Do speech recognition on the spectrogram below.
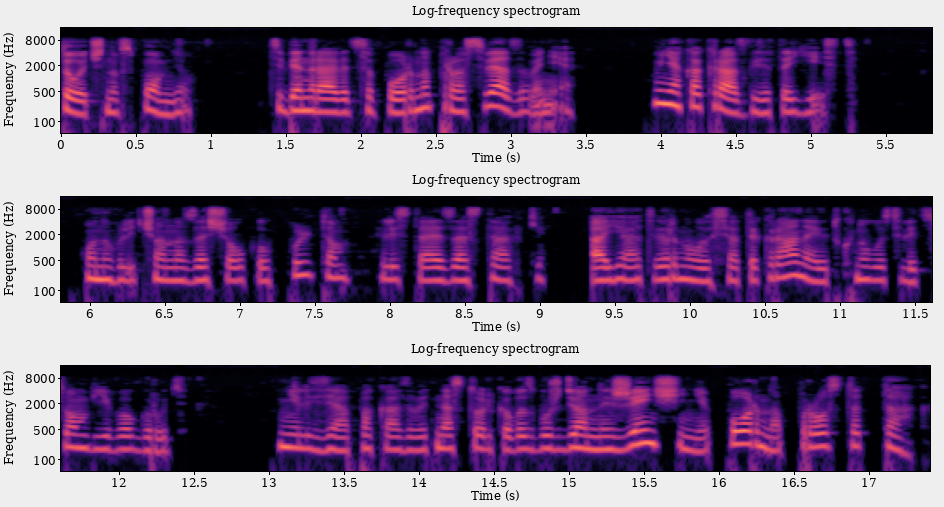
«Точно вспомнил. Тебе нравится порно про связывание. У меня как раз где-то есть». Он увлеченно защелкал пультом, листая заставки, а я отвернулась от экрана и уткнулась лицом в его грудь. Нельзя показывать настолько возбужденной женщине порно просто так.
